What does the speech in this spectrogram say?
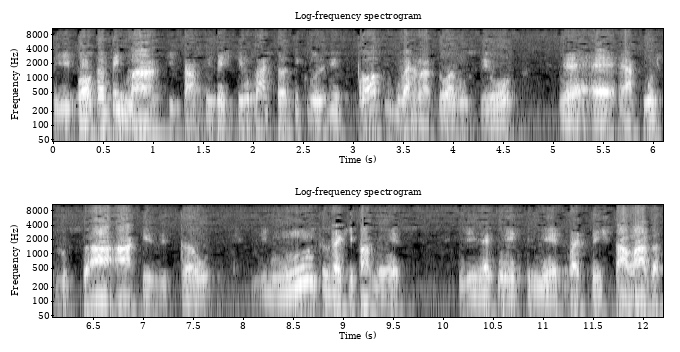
e volto a afirmar, que está se investindo bastante, inclusive o próprio governador anunciou né, é, é a, construção, a, a aquisição de muitos equipamentos de reconhecimento, vai ser instalada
